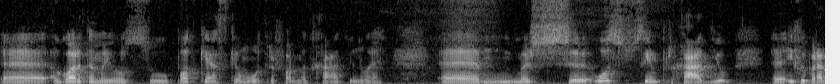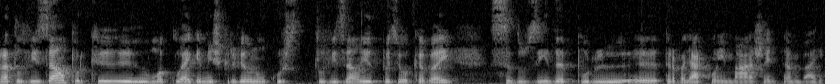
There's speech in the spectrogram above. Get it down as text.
Uh, agora também ouço podcast, que é uma outra forma de rádio, não é? Uh, mas ouço sempre rádio. e fui parar à televisão porque uma colega me inscreveu num curso de televisão e depois eu acabei seduzida por trabalhar com imagem também.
